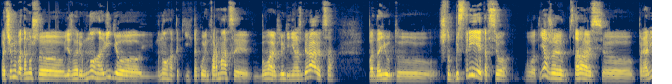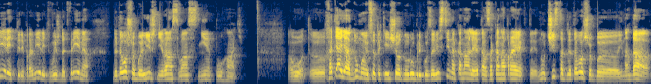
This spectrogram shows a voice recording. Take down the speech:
Почему? Потому что, я же говорю, много видео, много таких, такой информации. Бывают, люди не разбираются, подают, э, чтобы быстрее это все. Вот. Я же стараюсь проверить, перепроверить, выждать время, для того, чтобы лишний раз вас не пугать. Вот. Э, хотя я думаю все-таки еще одну рубрику завести на канале, это законопроекты. Ну, чисто для того, чтобы иногда,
